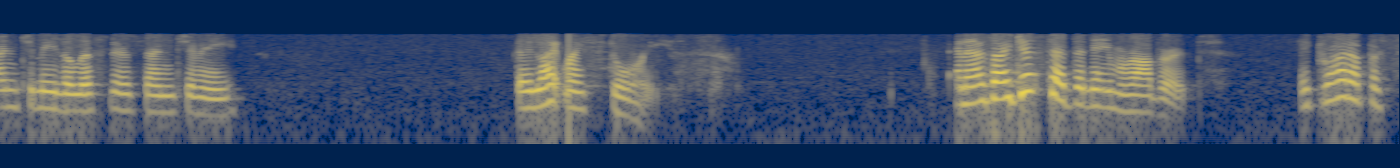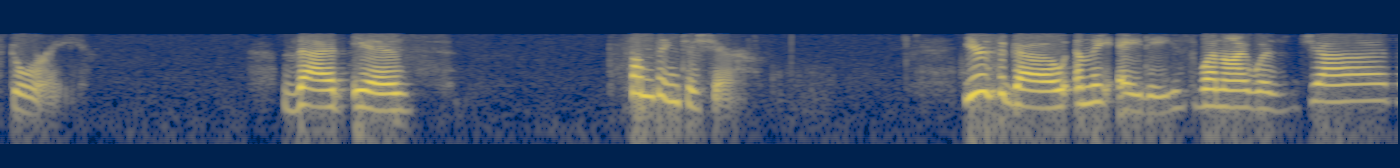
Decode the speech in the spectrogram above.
send to me, the listeners send to me, they like my stories. And as I just said the name Robert, it brought up a story that is something to share. Years ago in the 80s, when I was just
